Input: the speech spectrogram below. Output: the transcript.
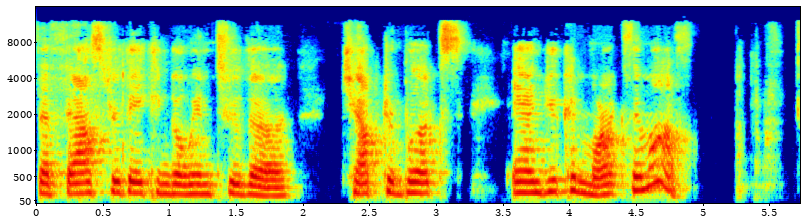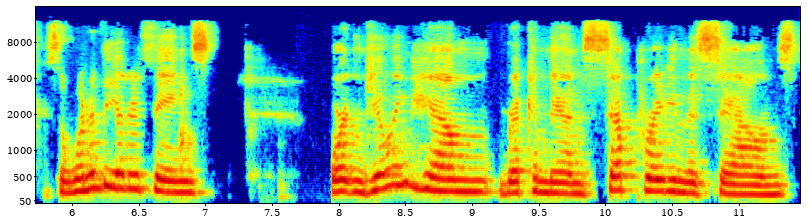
the faster they can go into the chapter books, and you can mark them off. So, one of the other things Orton Gillingham recommends separating the sounds.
